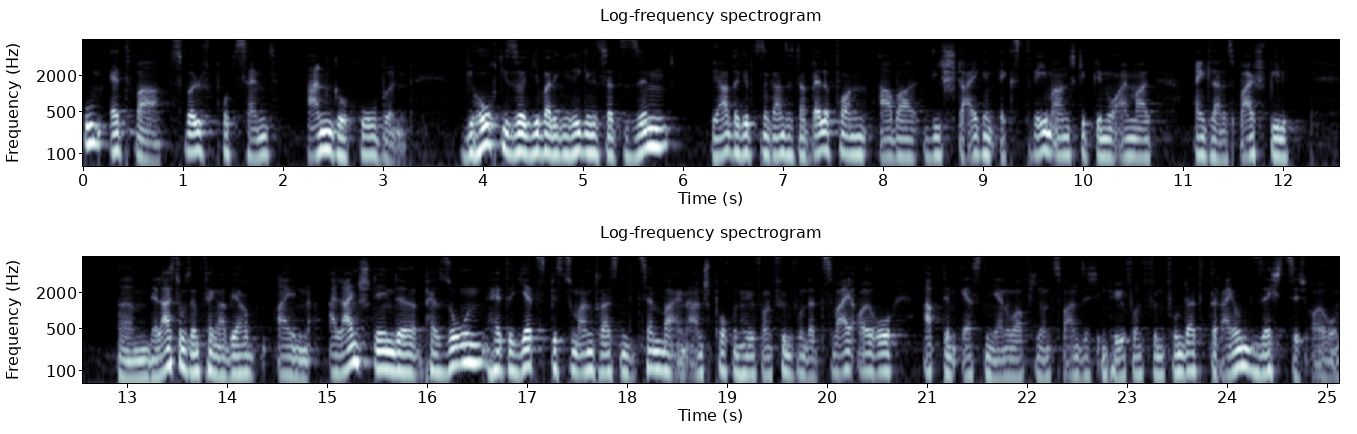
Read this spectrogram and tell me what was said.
um etwa 12% angehoben. Wie hoch diese jeweiligen Regelsätze sind, ja, da gibt es eine ganze Tabelle von, aber die steigen extrem an. Ich gebe dir nur einmal ein kleines Beispiel. Ähm, der Leistungsempfänger wäre eine alleinstehende Person, hätte jetzt bis zum 31. Dezember einen Anspruch in Höhe von 502 Euro, ab dem 1. Januar 2024 in Höhe von 563 Euro.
